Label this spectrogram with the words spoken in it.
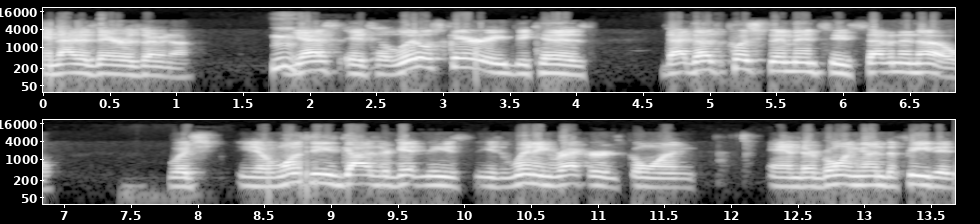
and that is Arizona. Hmm. Yes, it's a little scary because that does push them into seven and zero, oh, which you know once these guys are getting these these winning records going and they're going undefeated,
